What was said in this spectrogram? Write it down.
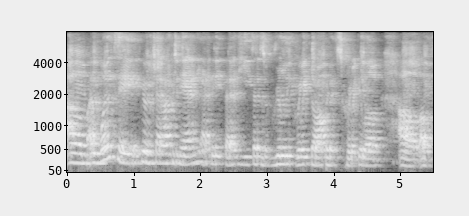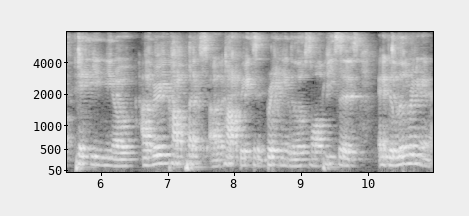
um, I want to say give a shout out to Danny. I think that he does a really great job in his curriculum uh, of taking, you know, uh, very complex uh, topics and breaking into little small pieces and delivering it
